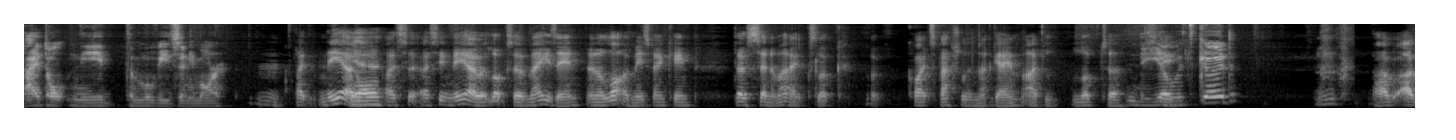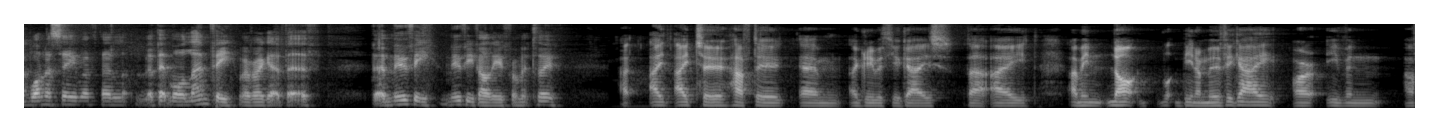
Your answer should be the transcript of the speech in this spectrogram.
I don't need the movies anymore. Like Nioh, Yeah. I see, I see Nioh. It looks amazing, and a lot of me's thinking those cinematics look look quite special in that game. I'd love to. Nioh see. is good. I, I want to see whether they're l- a bit more lengthy, whether I get a bit of bit of movie movie value from it too. I, I, I too have to um, agree with you guys that I, I mean, not being a movie guy or even a,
